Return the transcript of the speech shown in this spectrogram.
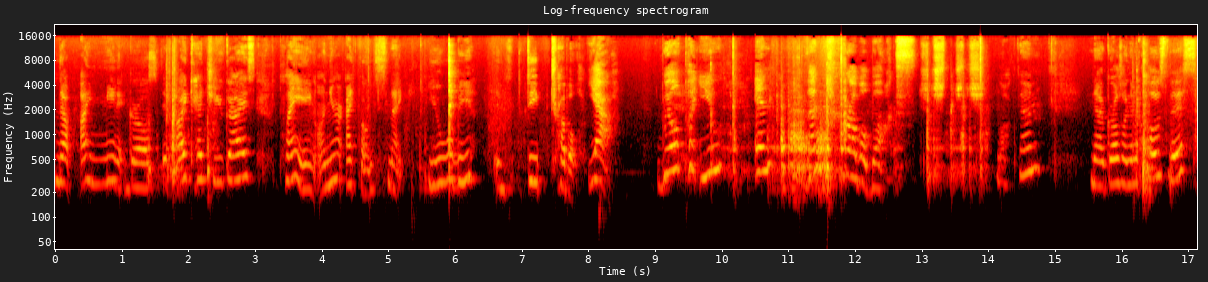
Now, I mean it, girls. If I catch you guys playing on your iPhones tonight, you will be in deep trouble. Yeah. We'll put you in the trouble box. Lock them. Now, girls, I'm going to close this.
